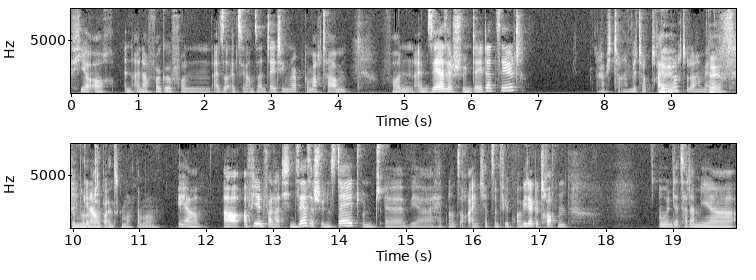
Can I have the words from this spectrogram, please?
hier auch in einer Folge von, also als wir unseren Dating-Rap gemacht haben, von einem sehr, sehr schönen Date erzählt. Hab ich, haben wir Top 3 ja, gemacht oder haben wir? Ja, ja. wir haben nur genau. Top 1 gemacht, aber. Ja, auf jeden Fall hatte ich ein sehr, sehr schönes Date und äh, wir hätten uns auch eigentlich jetzt im Februar wieder getroffen. Und jetzt hat er mir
